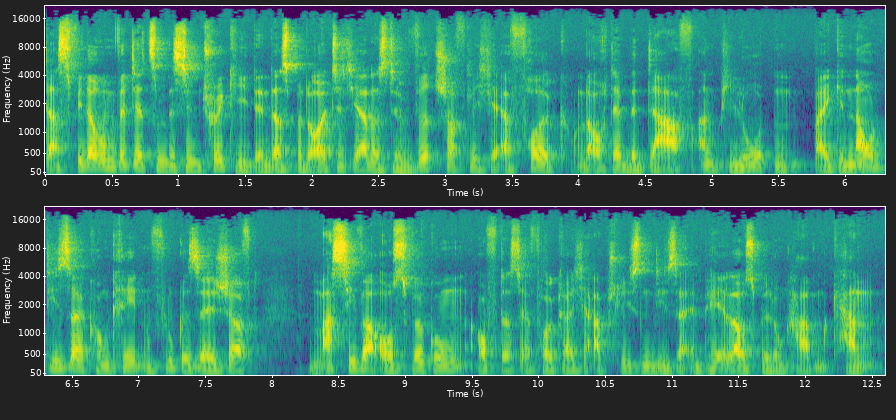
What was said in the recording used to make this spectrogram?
Das wiederum wird jetzt ein bisschen tricky, denn das bedeutet ja, dass der wirtschaftliche Erfolg und auch der Bedarf an Piloten bei genau dieser konkreten Fluggesellschaft massive Auswirkungen auf das erfolgreiche Abschließen dieser MPL-Ausbildung haben kann.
